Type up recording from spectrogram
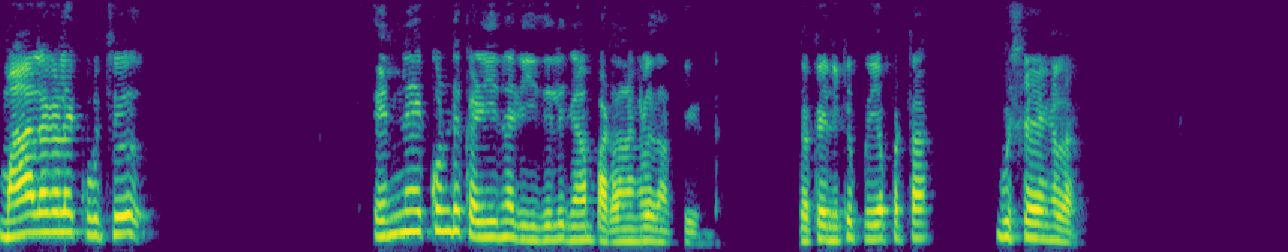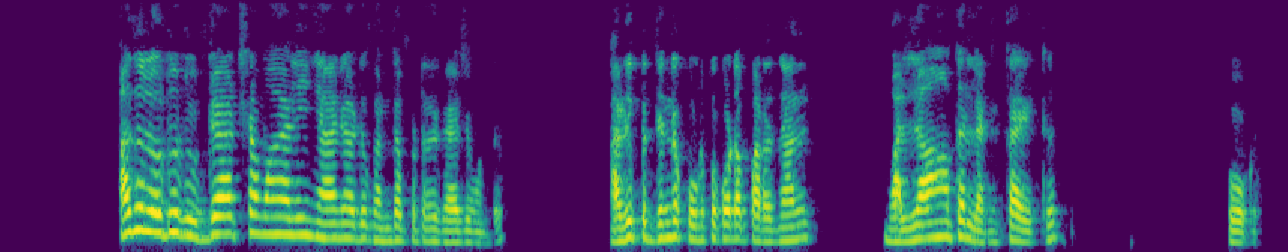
മാലകളെ കുറിച്ച് എന്നെ കൊണ്ട് കഴിയുന്ന രീതിയിൽ ഞാൻ പഠനങ്ങൾ നടത്തിയിട്ടുണ്ട്. ഇതൊക്കെ എനിക്ക് പ്രിയപ്പെട്ട വിഷയങ്ങളാണ്. അതിലൊരു രുദ്രാക്ഷമാലി ഞാനായിട്ട് ബന്ധപ്പെട്ട ഒരു കാര്യമുണ്ട്. അതിപ്പോ ഇതിന്റെ കൂട്ടത്തിൽ കൂടെ പറഞ്ഞാൽ വല്ലാതെ ലെങ്തായിട്ട് പോകും.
